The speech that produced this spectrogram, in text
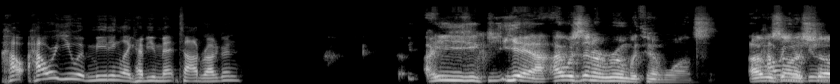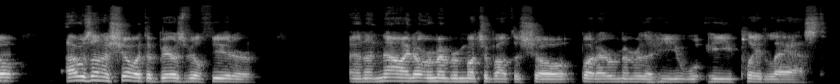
How how are you at meeting? Like, have you met Todd Rundgren? I, yeah, I was in a room with him once. I was on a show. I was on a show at the Bearsville Theater, and now I don't remember much about the show, but I remember that he he played last,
